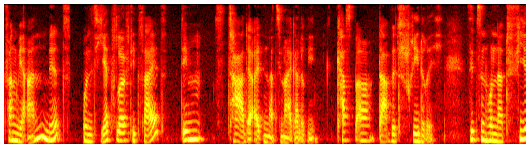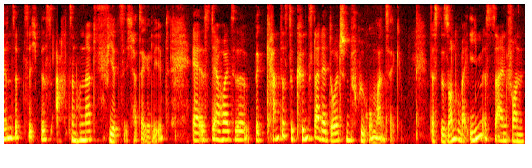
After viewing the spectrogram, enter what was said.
Fangen wir an mit, und jetzt läuft die Zeit, dem Star der alten Nationalgalerie, Caspar David Friedrich. 1774 bis 1840 hat er gelebt. Er ist der heute bekannteste Künstler der deutschen Frühromantik. Das Besondere bei ihm ist sein von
